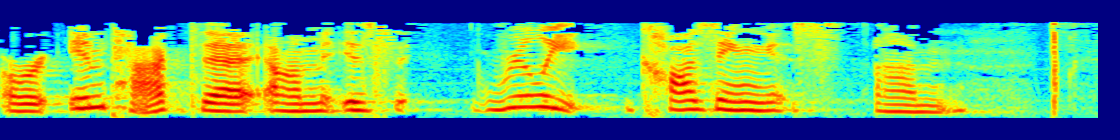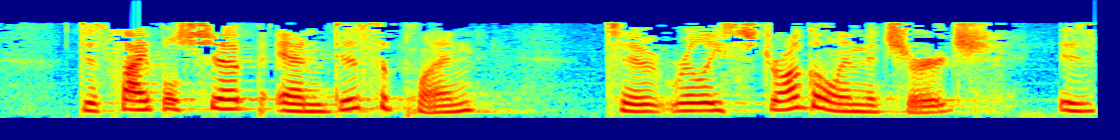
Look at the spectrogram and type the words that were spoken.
or impact that um, is really causing um, discipleship and discipline to really struggle in the church is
